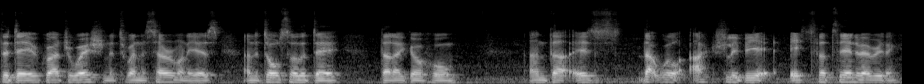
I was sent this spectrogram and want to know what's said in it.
the day of graduation. It's when the ceremony is. And it's also the day that I go home. And that is that will actually be it. That's the end of everything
